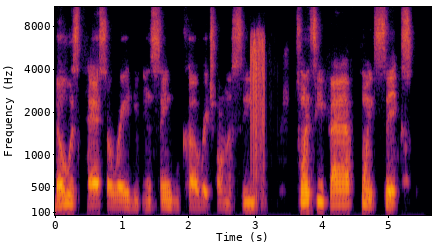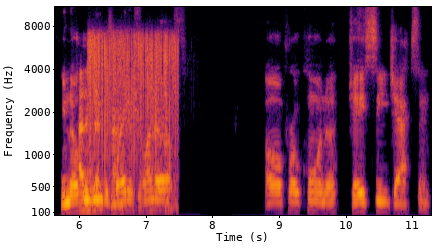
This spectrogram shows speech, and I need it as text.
lowest passer rating in single coverage on the season, 25.6. You know who he was right in front of? All pro corner, JC Jackson.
